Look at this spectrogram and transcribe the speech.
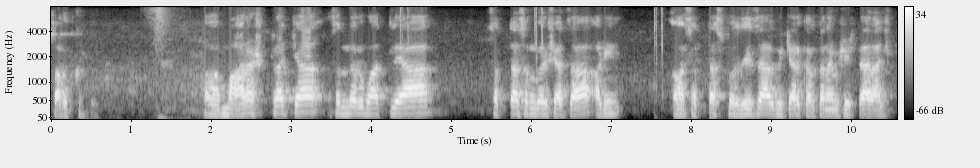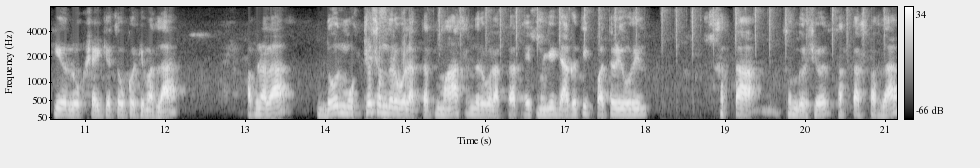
स्वागत करतो. महाराष्ट्राच्या संदर्भातल्या सत्ता संघर्षाचा आणि सत्ता स्पर्धेचा विचार करताना विशेषतः राजकीय लोकशाहीच्या चौकटीमधला आपणाला दोन मोठे संदर्भ लागतात महासंदर्भ लागतात. एक म्हणजे जागतिक पातळीवरील सत्ता संघर्ष सत्ता स्पर्धा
